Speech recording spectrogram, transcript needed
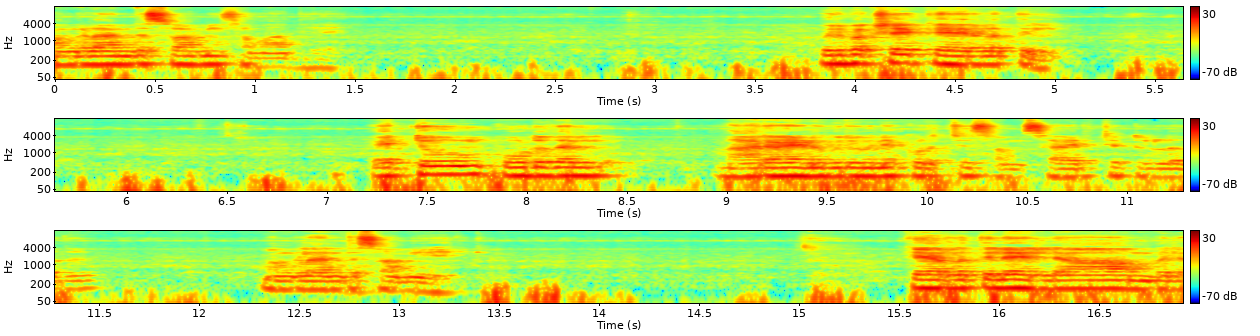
മംഗളാനന്ദ സ്വാമി സമാധിയായി. ഒരുപക്ഷെ കേരളത്തിൽ ഏറ്റവും കൂടുതൽ നാരായണ ഗുരുവിനെ കുറിച്ച് സംസാരിച്ചിട്ടുള്ളത് മംഗളാനന്ദ സ്വാമിയായിരിക്കും കേരളത്തിലെ എല്ലാ അമ്പല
